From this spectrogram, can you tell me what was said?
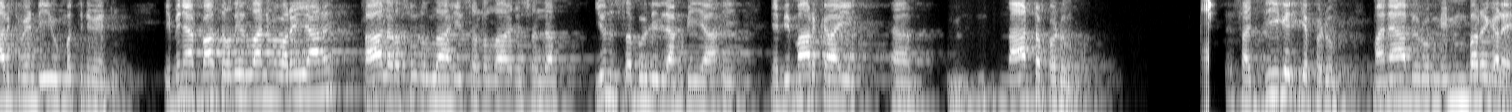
ആർക്ക് വേണ്ടി? ഈ ഉമ്മത്തിന് വേണ്ടി. ഇബിൻ അബ്ബാസ് റളിയല്ലാഹു പറയുകയാണ് ഖാല റസൂലുള്ളാഹി സ്വല്ലല്ലാഹു അലൈഹി വസല്ലം യുൻസബു ലിൽ അംബിയായി. നബിമാർക്കായി നാട്ടപ്പെടും സജ്ജീകരിക്കപ്പെടും മനാബിറു മിമ്പറുകളെ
